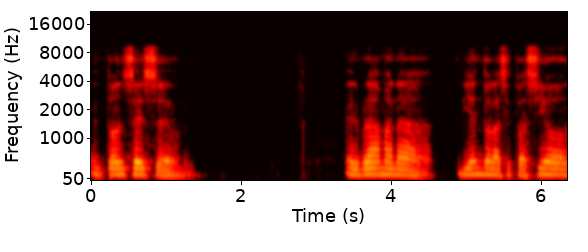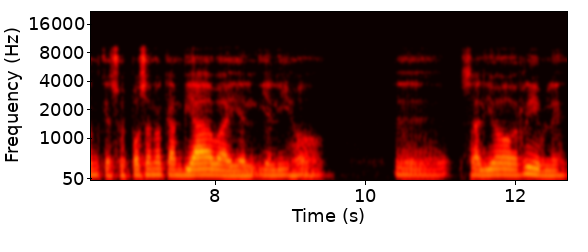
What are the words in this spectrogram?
Entonces, eh, el brahmana, viendo la situación, que su esposa no cambiaba y el, y el hijo eh, salió horrible,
